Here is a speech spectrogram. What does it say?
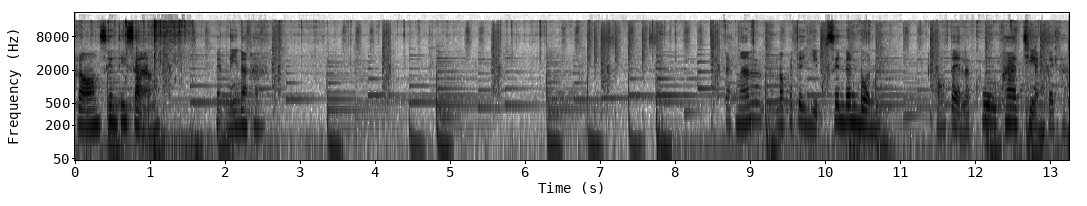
คล้องเส้นที่ 3 แบบนี้นะคะ จากนั้นเราก็จะหยิบเส้นด้านบนของแต่ละคู่พาดเฉียงไปค่ะ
